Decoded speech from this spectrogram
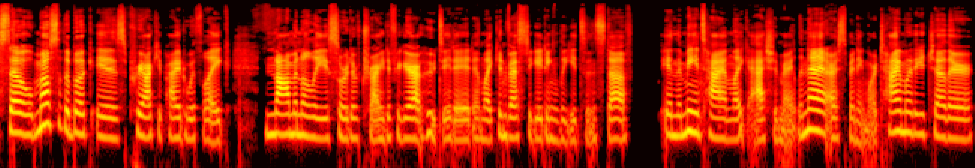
so most of the book is preoccupied with like nominally sort of trying to figure out who did it and like investigating leads and stuff. In the meantime, like Ash and Mary Lynette are spending more time with each other.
